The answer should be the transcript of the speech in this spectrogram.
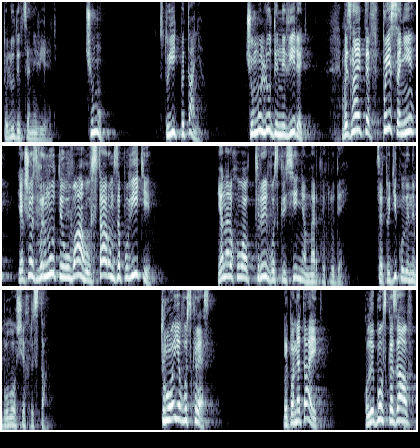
то люди в це не вірять. Чому? Стоїть питання. Чому люди не вірять? Ви знаєте, в Писанні, якщо звернути увагу в старому заповіті, я нарахував три Воскресіння мертвих людей. Це тоді, коли не було ще Христа. Троє воскрес. Ви пам'ятаєте, коли Бог сказав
